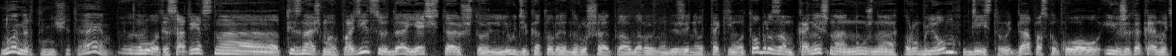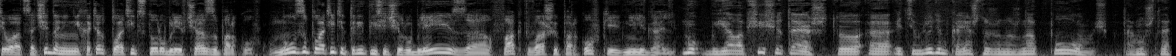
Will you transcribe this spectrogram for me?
Номер-то не считаем. Вот, и, соответственно, ты знаешь мою позицию, да, я считаю, что люди, которые нарушают правила дорожного движения вот таким вот образом, конечно, нужно рублем действовать, да, поскольку их же какая мотивация? Очевидно, они не хотят платить 100 рублей в час за парковку. Ну, заплатите 3000 рублей за факт вашей парковки нелегальной. Ну, я вообще считаю, что э, этим людям, конечно же, нужна помощь, потому что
